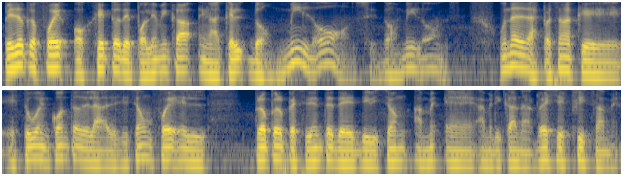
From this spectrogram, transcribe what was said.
Pero que fue objeto de polémica en aquel 2011. 2011. Una de las personas que estuvo en contra de la decisión fue el propio presidente de División eh, Americana, Reggie Fils-Aimé,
